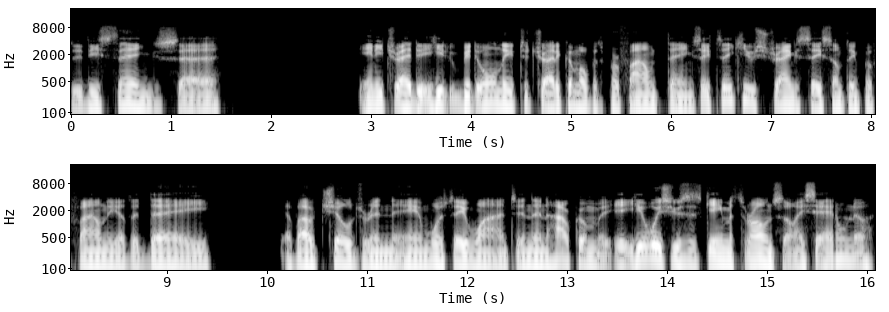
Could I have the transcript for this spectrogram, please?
these things. Uh, and he tried to, he, but only to try to come up with profound things. I think he was trying to say something profound the other day about children and what they want. And then how come he always uses Game of Thrones. So I say, I don't know.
